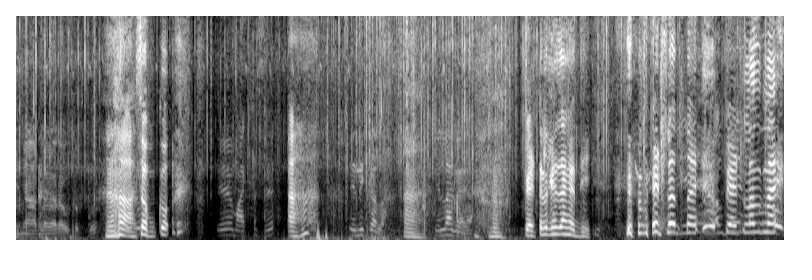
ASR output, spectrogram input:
मी आत लगा राहू शकतो हा सबको. पेट्रोल काय सांगत ती? पेटलंच नाही पेटलंच नाही.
